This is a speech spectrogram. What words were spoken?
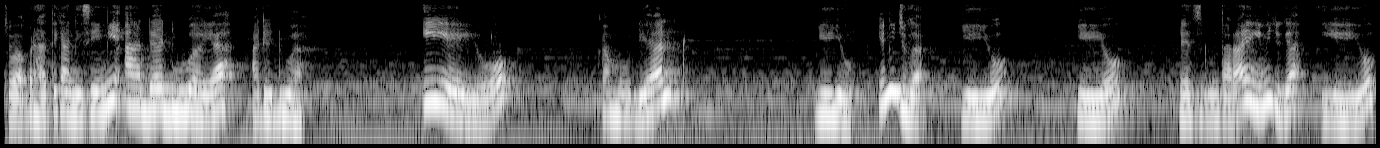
Coba perhatikan di sini ada dua ya, ada dua. Iyeyo, kemudian Yeyo. Ini juga Yeyo, Yeyo, dan sementara yang ini juga Iyeyo,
